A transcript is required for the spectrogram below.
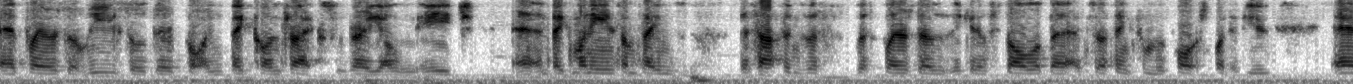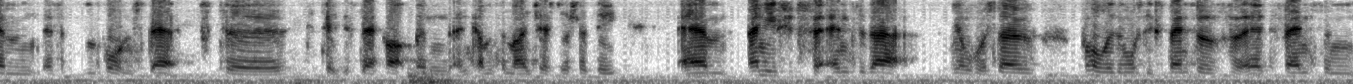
uh, players that leave. So they're putting big contracts from very young age uh, and big money. And sometimes this happens with, with players that they kind of stall a bit. And so I think from Laporte's point of view, um, it's an important step to take the step up and, and come to Manchester City. Um, and you should fit into that. You know, what's now probably the most expensive uh, defence in,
